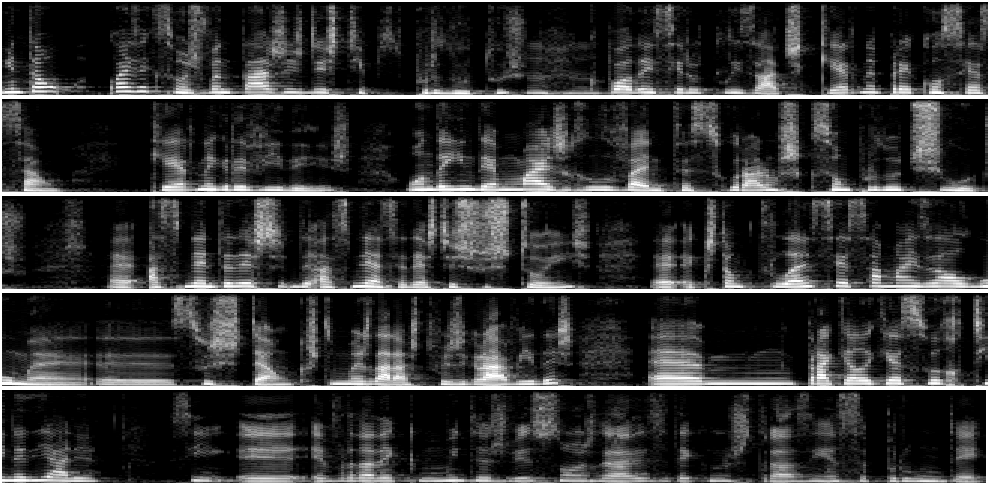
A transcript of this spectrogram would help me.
Então, quais é são as vantagens deste tipo de produtos que podem ser utilizados quer na pré-conceição, quer na gravidez, onde ainda é mais relevante assegurarmos que são produtos seguros? Eh, à, semelhança destes- à semelhança destas sugestões, eh, a questão que te lanço é se há mais alguma eh, sugestão que costumas dar às tuas grávidas ehm, para aquela que é a sua rotina diária. Sim, é, é verdade é que muitas vezes são as grávidas até que nos trazem essa pergunta: é,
